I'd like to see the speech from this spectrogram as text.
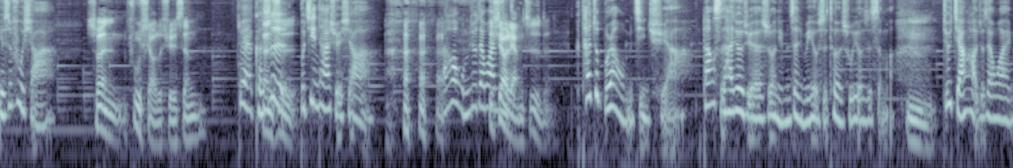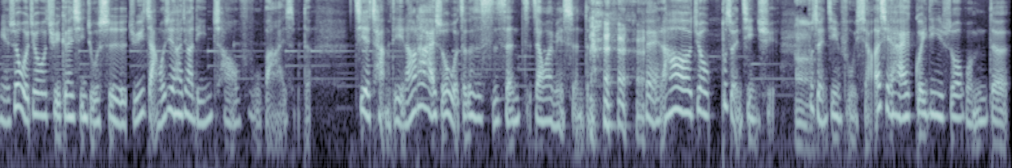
也是附小啊。算附小的学生，对啊，可是是不进他学校啊。然后我们就在外面一校两制的。他就不让我们进去啊。当时他就觉得说，你们这里面又是特殊又是什么，嗯。就讲好就在外面，所以我就去跟新竹市局长，我记得他叫林朝福吧，还是什么的，借场地，然后他还说我这个是私生子，在外面生的，对，然后就不准进去，啊不准进附校，而且还规定说我们的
